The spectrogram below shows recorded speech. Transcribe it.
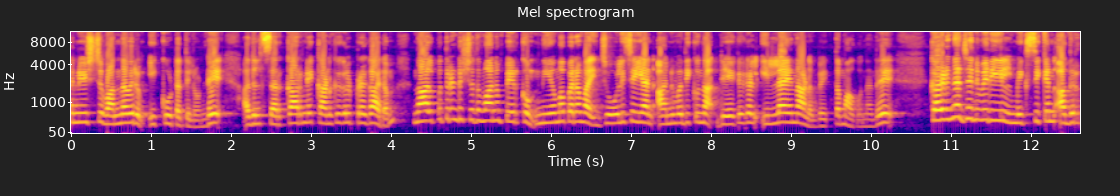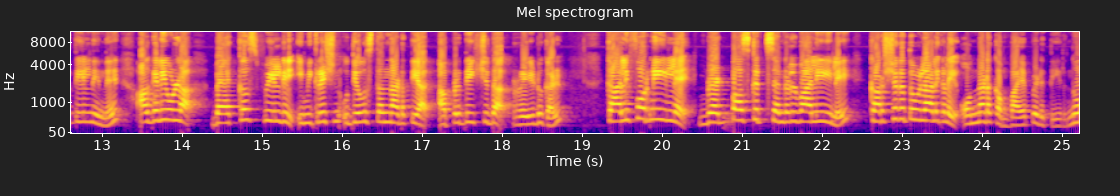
അന്വേഷിച്ച് വന്നവരും ഇക്കൂട്ടത്തിലുണ്ട്. അതിൽ സർക്കാരിന്റെ കണക്കുകൾ പ്രകാരം നാൽപ്പത്തിരണ്ട് ശതമാനം പേർക്കും നിയമപരമായി ജോലി ചെയ്യാൻ അനുവദിക്കുന്ന രേഖകൾ ഇല്ല എന്നാണ് വ്യക്തമാകുന്നത്. കഴിഞ്ഞ ജനുവരിയിൽ മെക്സിക്കൻ അതിർത്തിയിൽ നിന്ന് അകലെയുള്ള ബാക്കേഴ്സ് ഫീൽഡിൽ ഇമിഗ്രേഷൻ ഉദ്യോഗസ്ഥൻ നടത്തിയ അപ്രതീക്ഷിത റെയ്ഡുകൾ കാലിഫോർണിയയിലെ ബ്രെഡ് ബാസ്ക്കറ്റ് സെൻട്രൽ വാലിയിലെ കർഷക തൊഴിലാളികളെ ഒന്നടക്കം ഭയപ്പെടുത്തിയിരുന്നു.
